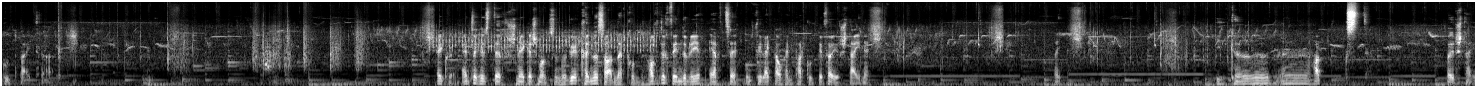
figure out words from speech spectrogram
gut Beitrag. Okay, endlich ist der Schnee geschmolzen und wir können Laden erkunden. Hoffentlich finden wir Erze und vielleicht auch ein paar gute Feuersteine. Nein. Beaker, äh, Haxt, Feuerstein.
